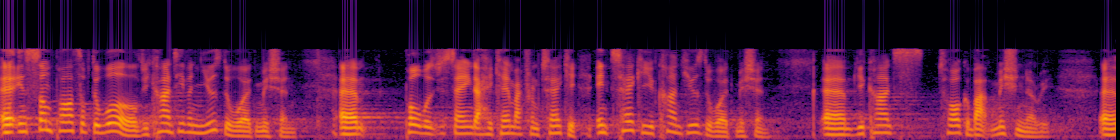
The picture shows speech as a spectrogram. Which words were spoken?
Uh, in some parts of the world, you can't even use the word mission. Um, Paul was just saying that he came back from Turkey. In Turkey, you can't use the word mission. Um, you can't talk about missionary uh,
